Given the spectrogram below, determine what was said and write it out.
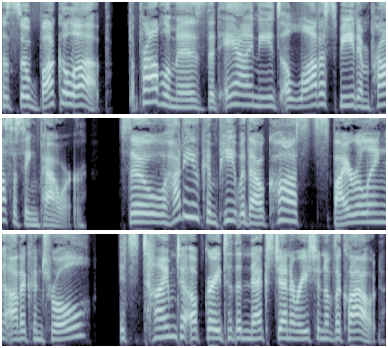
So buckle up. The problem is that AI needs a lot of speed and processing power. So, how do you compete without costs spiraling out of control? It's time to upgrade to the next generation of the cloud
